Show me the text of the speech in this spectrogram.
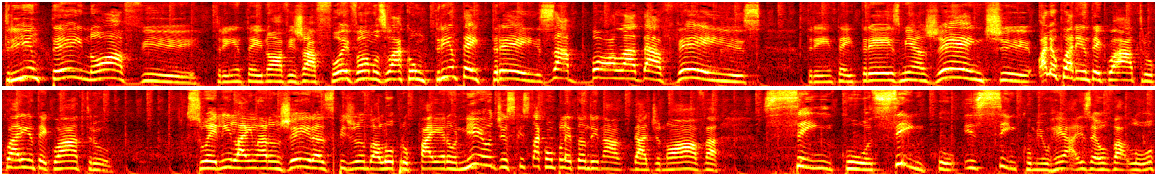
39. 39 já foi. Vamos lá com 33. A bola da vez. 33, minha gente. Olha o 44, 44. Sueli lá em Laranjeiras pedindo alô pro pai Aeronildes, que está completando idade nova. 5, 5 e 5 mil reais é o valor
